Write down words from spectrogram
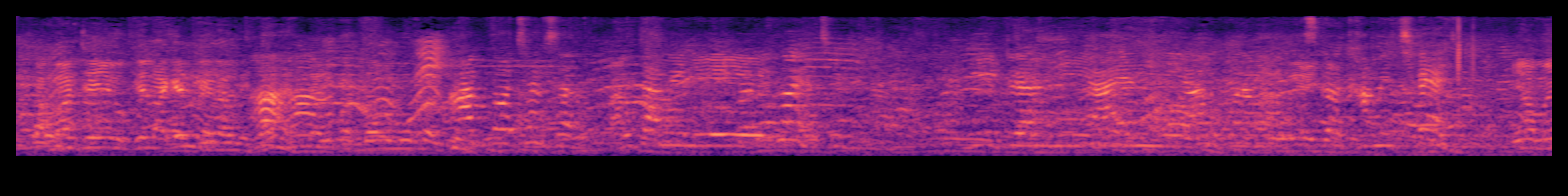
તમારે જે યોગ્ય લાગે ને મહિલાને હા હા તો છે ને સર વિટામિન એ બી આ ખામી છે જ એ અમે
